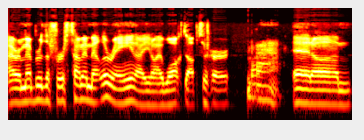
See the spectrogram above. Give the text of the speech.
I remember the first time I met Lorraine. I you know I walked up to her wow. and um,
